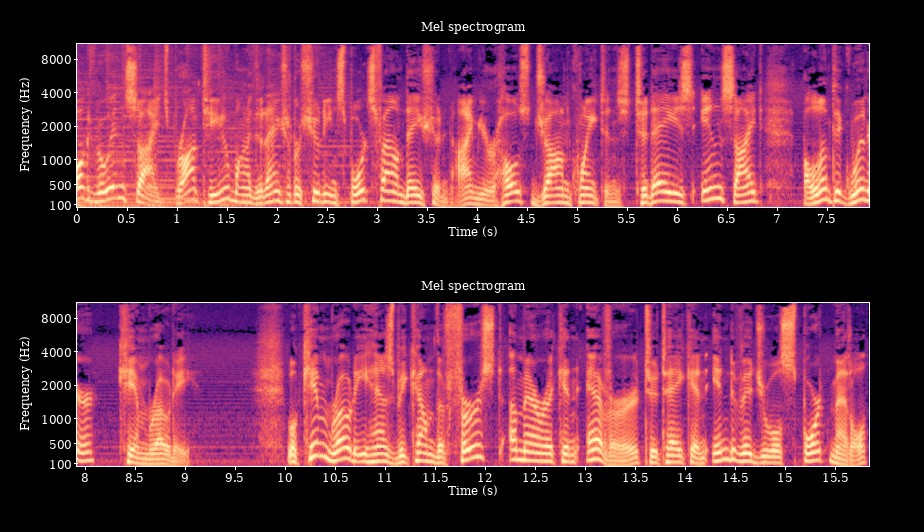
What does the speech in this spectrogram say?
Welcome to Insights, brought to you by the National Shooting Sports Foundation. I'm your host, John Quaintance. Today's Insight Olympic winner, Kim Rhode. Well, Kim Rhode has become the first American ever to take an individual sport medal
